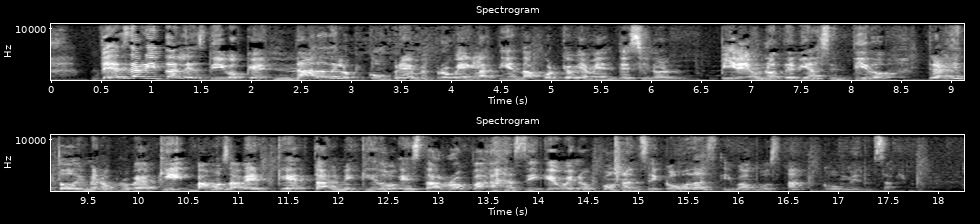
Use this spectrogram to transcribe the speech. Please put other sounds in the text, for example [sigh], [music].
desde ahorita les digo que nada de lo que compré me probé en la tienda porque obviamente si no el video no tenía sentido. Traje todo y me lo probé aquí. Vamos a ver qué tal me quedó esta ropa. [laughs] Así que bueno, pónganse cómodas y vamos a comenzar.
